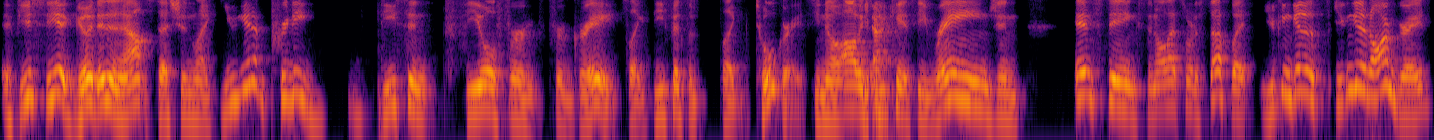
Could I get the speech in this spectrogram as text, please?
if you see a good in and out session, like you get a pretty decent feel for for grades, like defensive like tool grades. You know, obviously yeah. you can't see range and instincts and all that sort of stuff, but you can get a you can get an arm grade.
